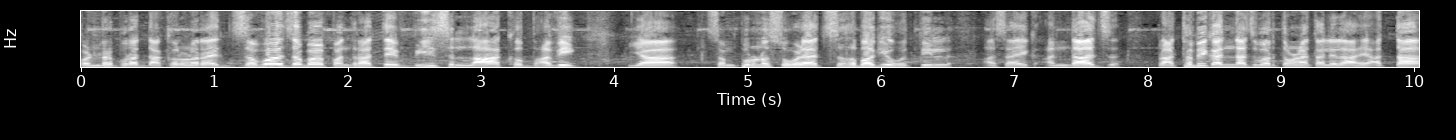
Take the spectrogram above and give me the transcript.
पंढरपुरात दाखल होणार आहेत. जवळजवळ पंधरा ते वीस लाख भाविक या संपूर्ण सोहळ्यात सहभागी होतील असा एक अंदाज प्राथमिक अंदाज वर्तवण्यात आलेला आहे. आता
